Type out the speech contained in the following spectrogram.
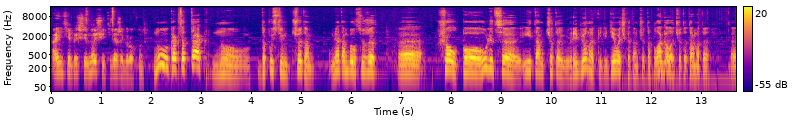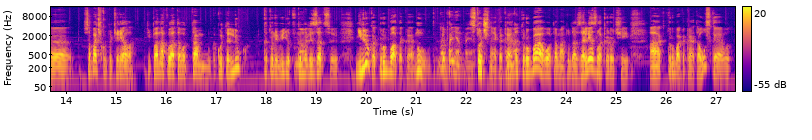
а они тебе пришли ночью и тебя же грохнут. Ну, как-то так. Ну, допустим, что там? У меня там был сюжет. э, шел по улице, и там что-то ребенок или девочка там что-то плакала, Мгм. что-то там это э, собачку потеряла. Типа она куда-то вот там какой-то люк, который ведет в Ну. канализацию. Не люк, а труба такая. Ну, такая понятно, понятно. сточная какая-то Ага. труба. Вот она туда залезла, короче. и- а труба какая-то узкая. Вот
